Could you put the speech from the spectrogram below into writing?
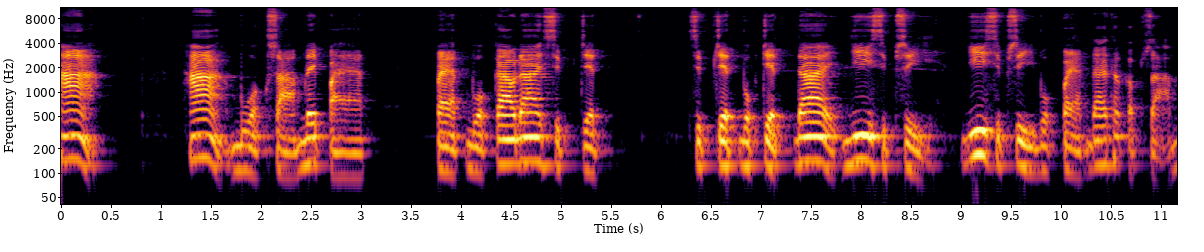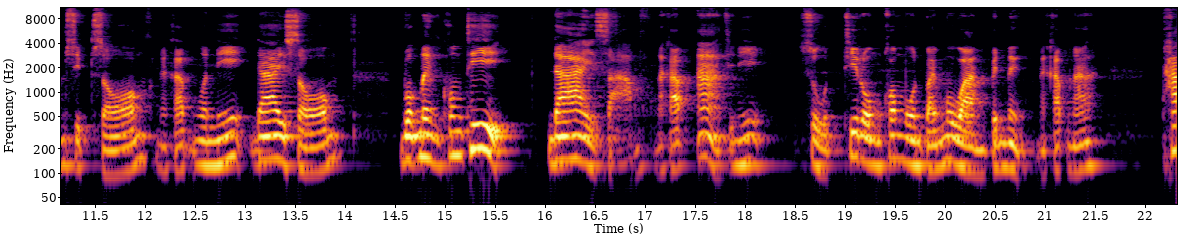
5 5 บวก 3 ได้ 8 8 บวก 9 ได้ 17 17 บวก 7 ได้ 24 24 บวก 8 ได้เท่ากับ 32 นะครับ วันนี้ได้ 2 บวก 1 คงที่ ได้3นะครับอ่าทีนี้สูตรที่ลงข้อมูลไปเมื่อวานเป็น1นะครับนะถ้า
